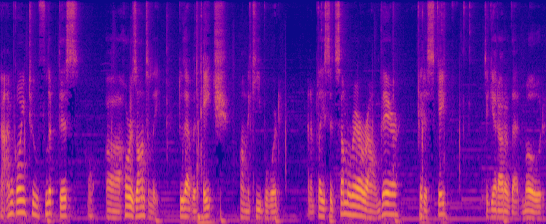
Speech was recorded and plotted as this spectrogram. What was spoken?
Now I'm going to flip this uh, horizontally. Do that with H on the keyboard and I place it somewhere around there, hit escape to get out of that mode.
